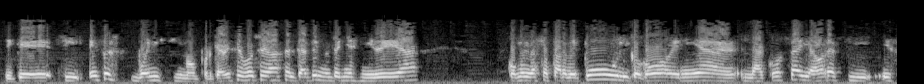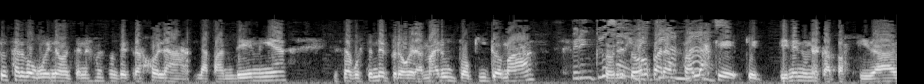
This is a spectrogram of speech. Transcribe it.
Así que sí, eso es buenísimo, porque a veces vos llegabas al teatro y no tenías ni idea cómo ibas a estar de público, cómo venía la cosa, y ahora sí, eso es algo bueno, tenés razón que trajo la, la pandemia, esa cuestión de programar un poquito más, Pero incluso sobre todo para investigan salas más. que, que tienen una capacidad,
